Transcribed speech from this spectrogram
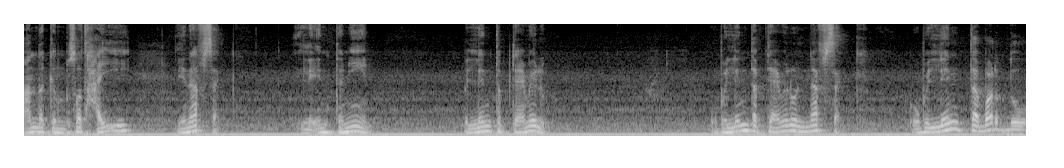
عندك انبساط حقيقي لنفسك اللي انت مين؟ باللي انت بتعمله. وباللي انت بتعمله لنفسك. وباللي انت برضو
